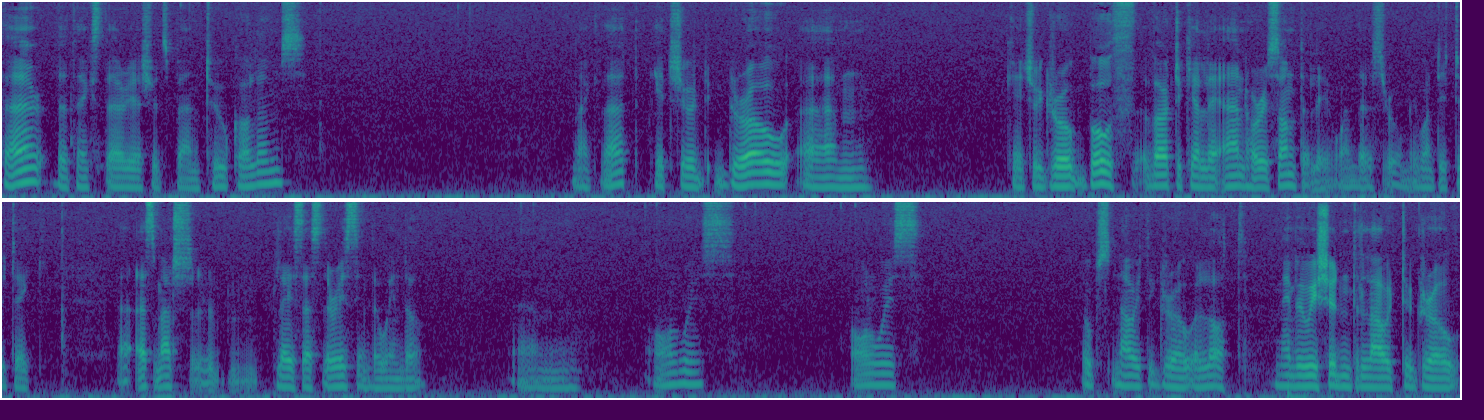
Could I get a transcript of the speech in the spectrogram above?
There the text area should span two columns like that. It should grow um, okay it should grow both vertically and horizontally when there's room. We want it to take uh, as much place as there is in the window. Um, always always. Oops now it grow a lot. Maybe we shouldn't allow it to grow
